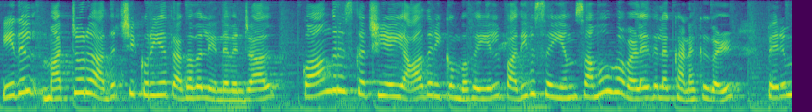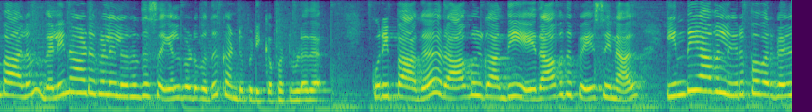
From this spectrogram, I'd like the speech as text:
இதில் மற்றொரு அதிர்ச்சிக்குரிய தகவல் என்னவென்றால் காங்கிரஸ் கட்சியை ஆதரிக்கும் வகையில் பதிவு செய்யும் சமூக வலைதள கணக்குகள் பெரும்பாலும் வெளிநாடுகளிலிருந்து செயல்படுவது கண்டுபிடிக்கப்பட்டுள்ளது. குறிப்பாக ராகுல் காந்தி ஏதாவது பேசினால் இந்தியாவில் இருப்பவர்கள்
